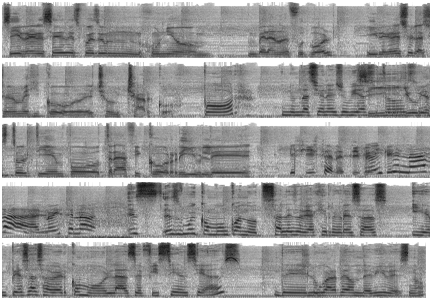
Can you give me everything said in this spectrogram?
Sí, regresé después de un junio, un verano de fútbol. Y regreso y la Ciudad de México hecha un charco. Por inundaciones, lluvias y Sí, todo. eso. lluvias todo el tiempo, tráfico horrible. ¿Qué hiciste, No hice nada, no hice nada. Es, es muy común cuando sales de viaje y regresas y empiezas a ver como las deficiencias del lugar de donde vives, ¿no?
